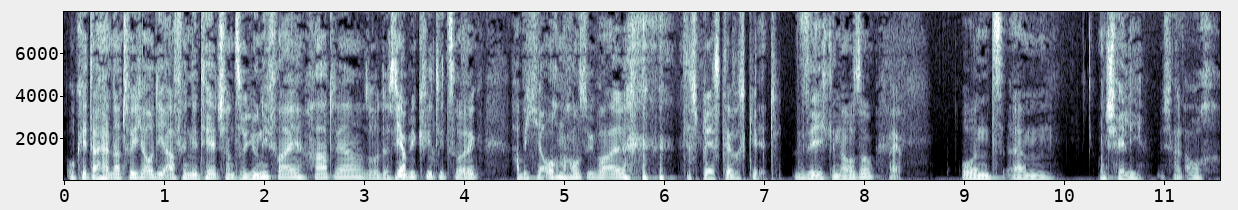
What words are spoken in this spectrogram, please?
Okay, daher natürlich auch die Affinität schon zu Unify-Hardware, so das Ja. Ubiquiti-Zeug. Habe ich hier auch im Haus überall. Das Beste, was es gibt. Sehe ich genauso. Ja. Und, ähm, und Shelly ist halt auch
